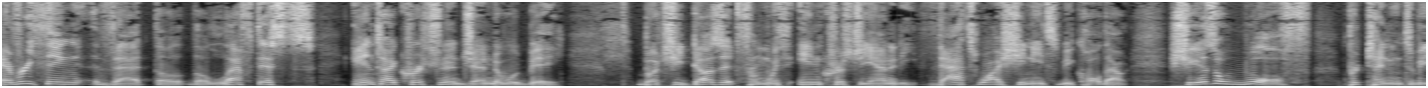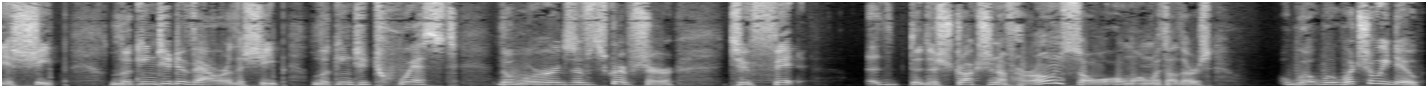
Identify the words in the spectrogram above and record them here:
everything that the, the leftists anti-Christian agenda would be but she does it from within Christianity. That's why she needs to be called out. She is a wolf pretending to be a sheep, looking to devour the sheep, looking to twist the words of scripture to fit the destruction of her own soul along with others. What, what should we do?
